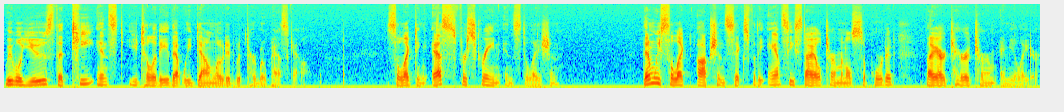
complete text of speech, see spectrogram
We will use the tinst utility that we downloaded with Turbo Pascal. selecting S for screen installation. Then we select option 6 for the ANSI style terminals supported by our TeraTerm emulator.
